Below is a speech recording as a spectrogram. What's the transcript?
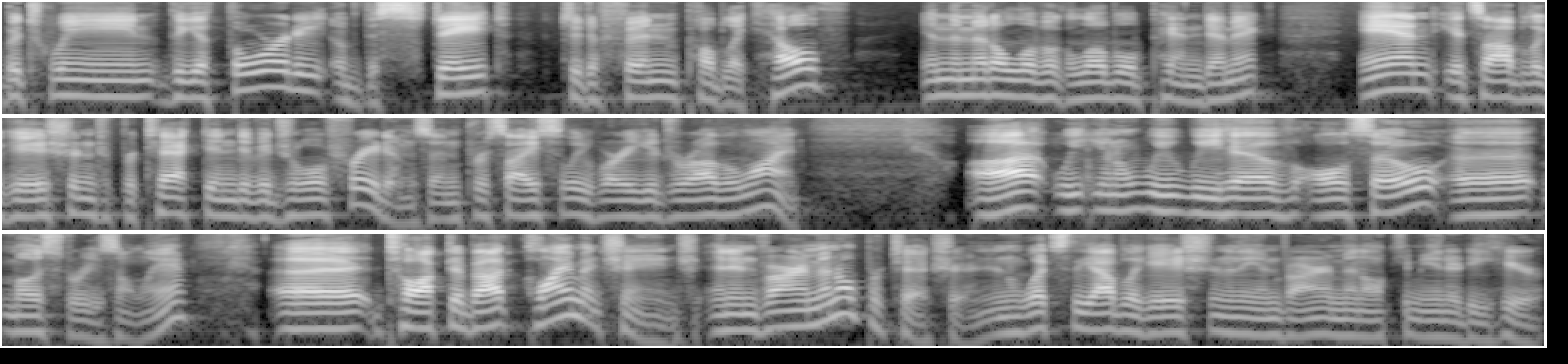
between the authority of the state to defend public health in the middle of a global pandemic and its obligation to protect individual freedoms, and precisely where you draw the line. Uh, we, you know, we, we have also, uh, most recently, uh, talked about climate change and environmental protection and what's the obligation in the environmental community here.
